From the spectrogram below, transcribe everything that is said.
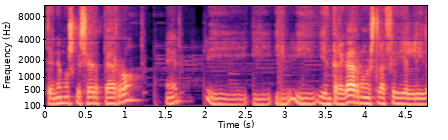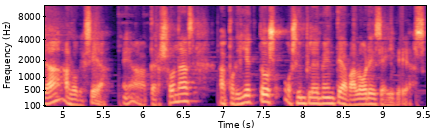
tenemos que ser perro ¿eh? y, entregar nuestra fidelidad a lo que sea, ¿eh? a personas, a proyectos o simplemente a valores e ideas.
